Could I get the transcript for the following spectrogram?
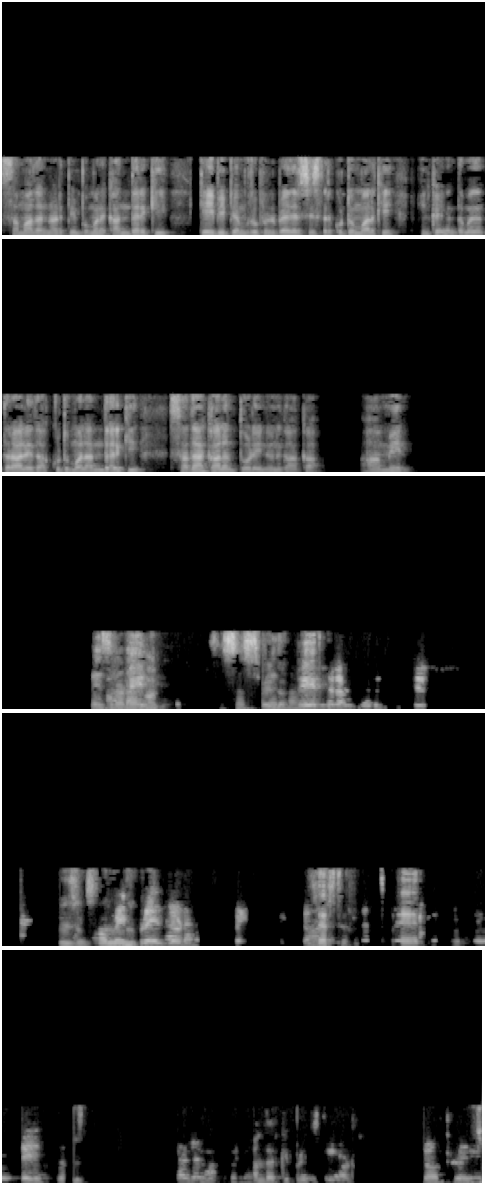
సమాధానం నడిపింపు మనకి అందరికీ కేబీపీఎం గ్రూప్ బ్రదర్స్ ఇస్తారు కుటుంబాలకి ఇంకా ఎంతమంది రాలేదు ఆ కుటుంబాలందరికీ సదాకాలం తోడైనను గాక. ఆమెన్. అందరికీ ప్రేజ్ లాడ్ ప్రేజ్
